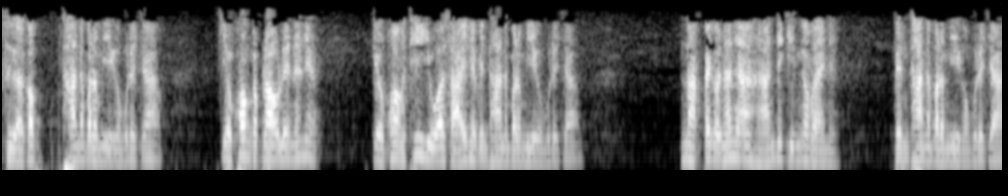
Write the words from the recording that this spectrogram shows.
เสือก็ทานบารมีของพระเจ้า เกี่ยวข้องกับเราเลยนะ เนี่ย เกี่ยวข้องที่อยู่อาศัยเนี่ยเป็นทานบารมีของพระเจ้า หนักไปกว่านั้นเนี่ยอาหารที่กินเข้าไปเนี่ย เป็นทานบารมีของพระเจ้า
